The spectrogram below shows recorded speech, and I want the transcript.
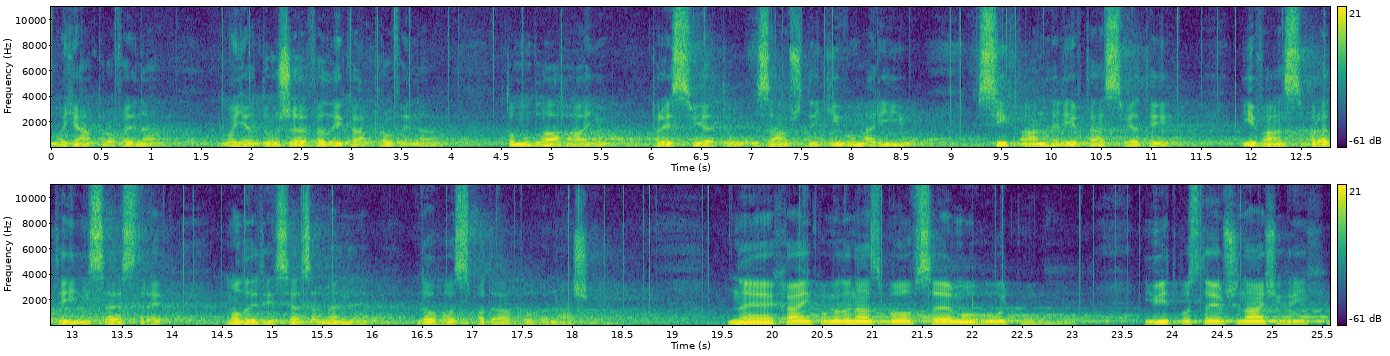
Моя провина, моя дуже велика провина. Тому благаю Пресвяту завжди Діву Марію, всіх ангелів та святих, і вас, брати і сестри, молитися за мене до Господа Бога нашого. Нехай помили нас Бог Всемогутній, і відпустивши наші гріхи,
